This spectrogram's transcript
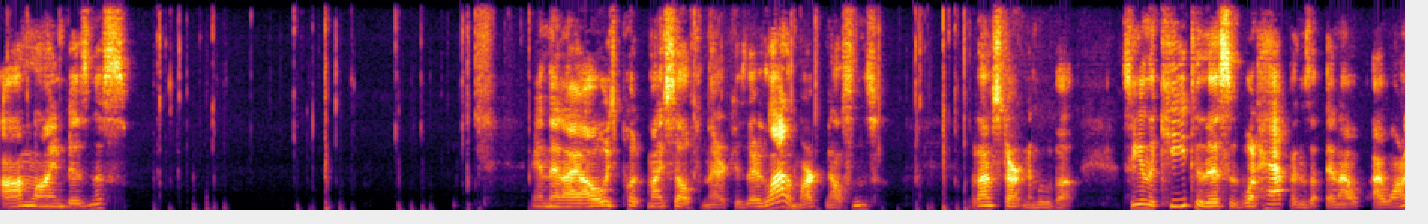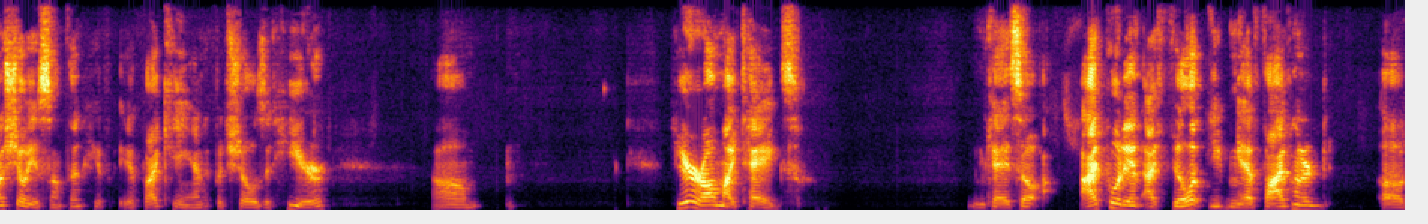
online business. And then I always put myself in there because there's a lot of Mark Nelsons, but I'm starting to move up. See, and the key to this is what happens, and I, I want to show you something, if, if I can, if it shows it here. Um, here are all my tags. Okay, so I put in, I fill it, you can have 500 uh,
